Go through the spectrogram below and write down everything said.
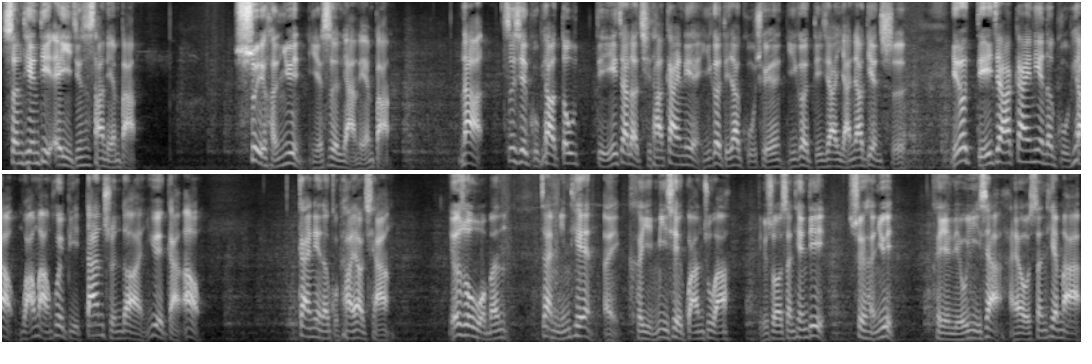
升天地 A 已经是三连板，穗恒运也是两连板，那这些股票都叠加了其他概念，一个叠加股权，一个叠加燃料电池，也就叠加概念的股票往往会比单纯的粤港澳。概念的股票要强，也就是说，我们在明天哎可以密切关注啊，比如说升天地、穗恒运，可以留意一下，还有升天马，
